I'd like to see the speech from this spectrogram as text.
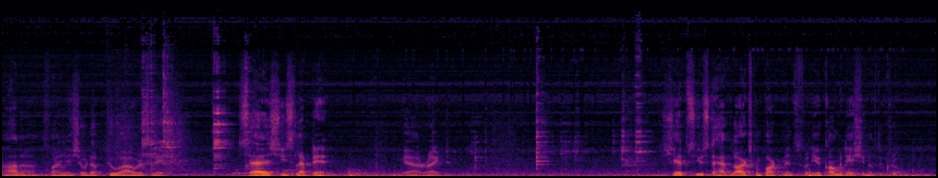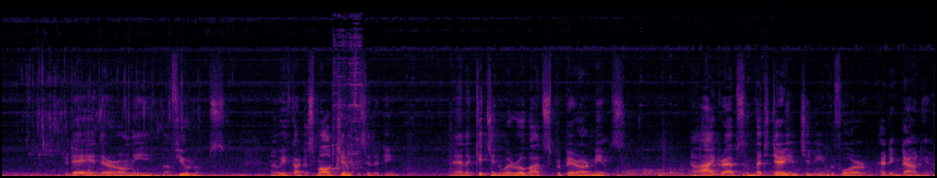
Anna finally showed up two hours late. Says she slept in. Yeah, right. Ships used to have large compartments for the accommodation of the crew. Today, there are only a few rooms. Now, we've got a small gym facility and a kitchen where robots prepare our meals. Now, I grabbed some vegetarian chili before heading down here.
